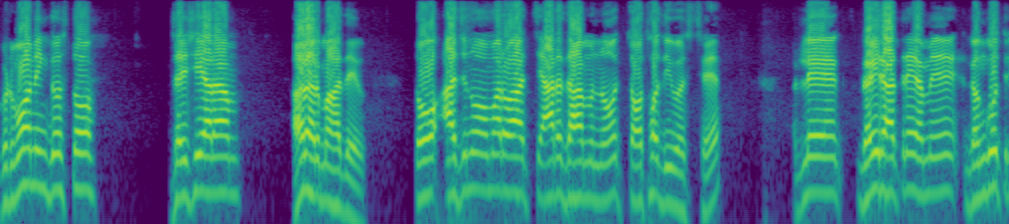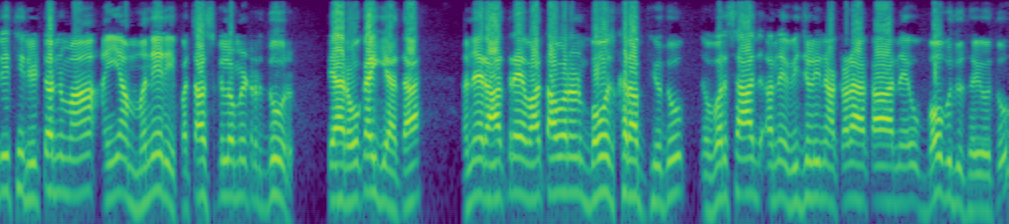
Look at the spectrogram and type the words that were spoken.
ગુડ મોર્નિંગ દોસ્તો. જય સિયારામ હર હર મહાદેવ. તો આજનો અમારો આ ચાર ધામનો ચોથો દિવસ છે. એટલે ગઈ રાત્રે અમે ગંગોત્રીથી રિટર્નમાં અહીંયા મનેરી, પચાસ કિલોમીટર દૂર ત્યાં રોકાઈ ગયા હતા. અને રાત્રે વાતાવરણ બહુ જ ખરાબ થયું હતું. વરસાદ અને વીજળીના કડાકા અને એવું બહુ બધું થયું હતું.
